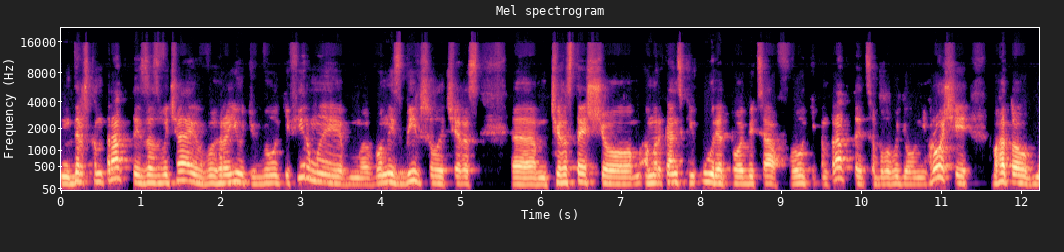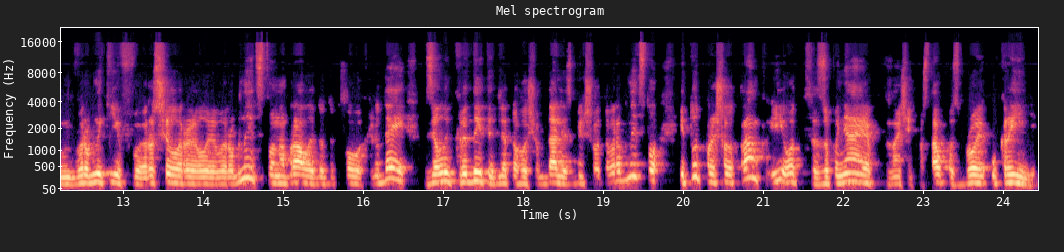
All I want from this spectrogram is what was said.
держконтракти зазвичай виграють великі фірми. Вони збільшили через, через те, що американський уряд пообіцяв великі контракти. Це були виділені гроші. Багато виробників розширили виробництво, набрали додаткових людей, взяли кредити для того, щоб далі збільшувати виробництво. І тут прийшов Трамп і от зупиняє значить поставку зброї Україні.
